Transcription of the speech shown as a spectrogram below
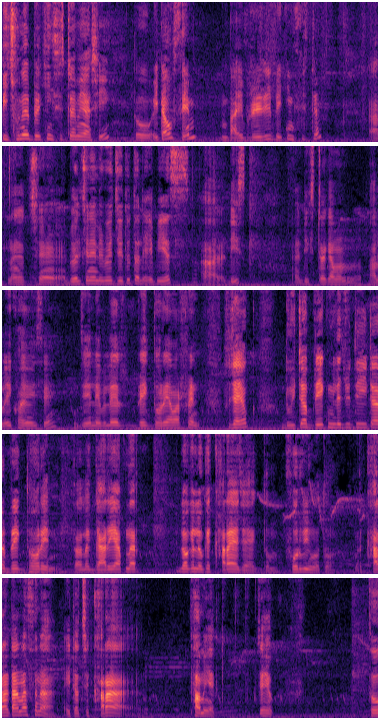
পিছনের ব্রেকিং সিস্টেমে আসি, তো এটাও সেম ভাইব্রেরি ব্রেকিং সিস্টেম আপনার হচ্ছে ডুয়েল চ্যানেল এবিএস যেহেতু, তাহলে এবিএস আর ডিস্ক ডিস্কটা কেমন? ভালোই ক্ষয় হয়েছে। যে লেভেলের ব্রেক ধরে আমার ফ্রেন্ড তো যাই হোক, দুইটা ব্রেক মিলে যদি এটার ব্রেক ধরেন, তাহলে গাড়ি আপনার লগে লগে খাড়ায় যায় একদম, ফোরবির মতো। মানে খাড়া টান আছে না, এটা হচ্ছে খাড়া থামে আর কি। যাই হোক তো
